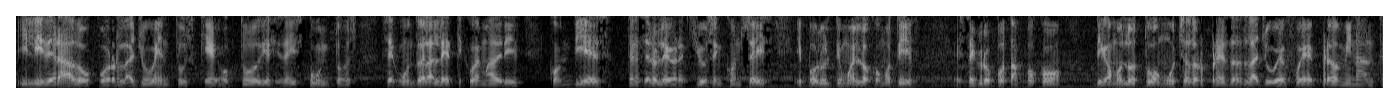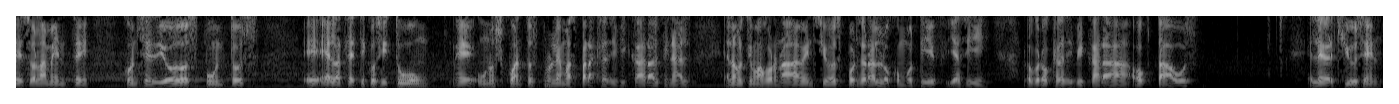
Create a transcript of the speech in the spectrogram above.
y liderado por la Juventus que obtuvo 16 puntos, segundo el Atlético de Madrid con 10, tercero el Leverkusen con 6 y por último el Lokomotiv. Este grupo tampoco, digámoslo, tuvo muchas sorpresas, la Juve fue predominante, solamente concedió dos puntos. Eh, el Atlético sí tuvo eh, unos cuantos problemas para clasificar al final. En la última jornada venció 2 por 0 al Lokomotiv y así logró clasificar a octavos. El Leverkusen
